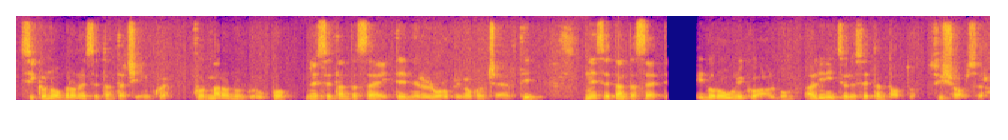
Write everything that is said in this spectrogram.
si conobbero nel 75, formarono il gruppo, nel 76 tennero i loro primi concerti, nel 77 il loro unico album, all'inizio del 78 si sciolsero.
